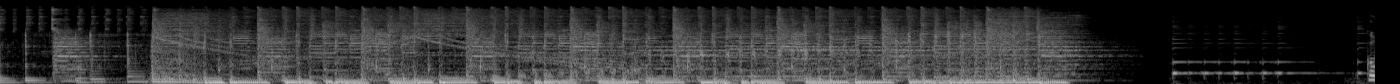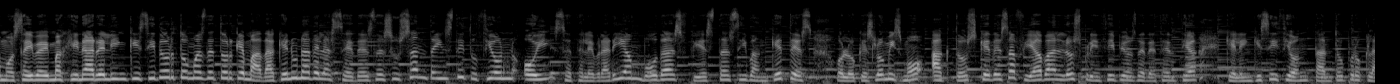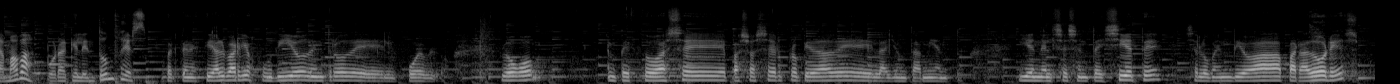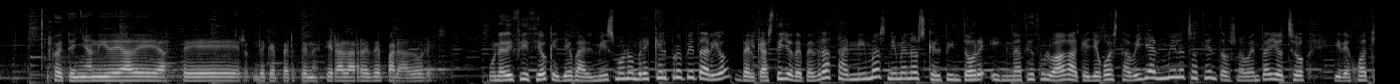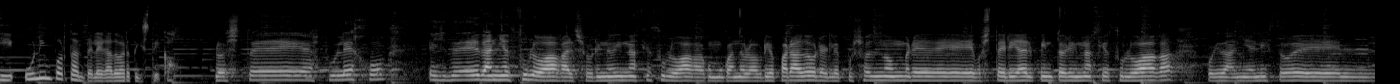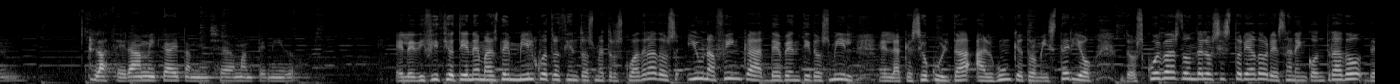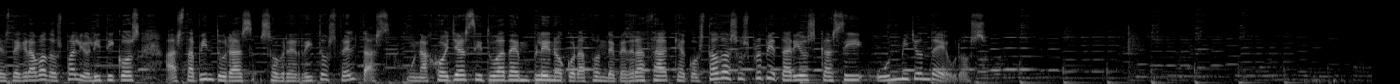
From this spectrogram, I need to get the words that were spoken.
you Como se iba a imaginar el inquisidor Tomás de Torquemada que en una de las sedes de su santa institución hoy se celebrarían bodas, fiestas y banquetes, o lo que es lo mismo, actos que desafiaban los principios de decencia que la Inquisición tanto proclamaba por aquel entonces. Pertenecía al barrio judío dentro del pueblo. Luego empezó a ser, pasó a ser propiedad del ayuntamiento y en el 67 se lo vendió a paradores que tenían idea de hacer, de que perteneciera a la red de paradores. Un edificio que lleva el mismo nombre que el propietario del castillo de Pedraza, ni más ni menos que el pintor Ignacio Zuloaga, que llegó a esta villa en 1898 y dejó aquí un importante legado artístico. Este azulejo es de Daniel Zuloaga, el sobrino de Ignacio Zuloaga, como cuando lo abrió Paradores le puso el nombre de postería del pintor Ignacio Zuloaga, pues Daniel hizo el, la cerámica y también se ha mantenido. El edificio tiene más de 1.400 metros cuadrados y una finca de 22.000 en la que se oculta algún que otro misterio. Dos cuevas donde los historiadores han encontrado desde grabados paleolíticos hasta pinturas sobre ritos celtas. Una joya situada en pleno corazón de Pedraza que ha costado a sus propietarios casi un millón de euros.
